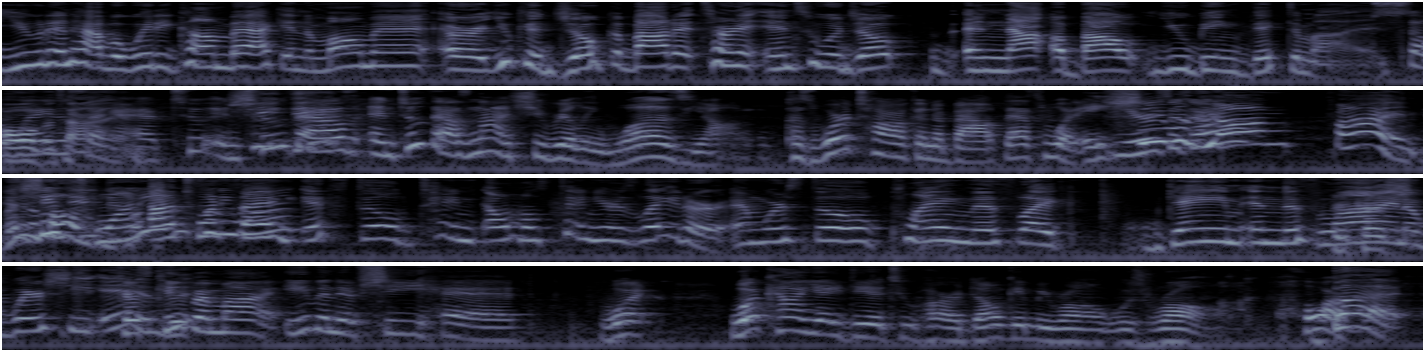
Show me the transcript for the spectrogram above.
you didn't have a witty comeback in the moment, or you could joke about it, turn it into a joke, and not about you being victimized So all wait the a time. second. At two, in She 2000, in 2009, she really was young because we're talking about that's what eight years She years was ago. young, fine. But she's moment. 20, I'm 21? it's still ten, almost ten years later, and we're still playing this like game in this line she- of where she is. Because keep in mind, even if she had what what Kanye did to her, don't get me wrong, was wrong. Horrible. But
